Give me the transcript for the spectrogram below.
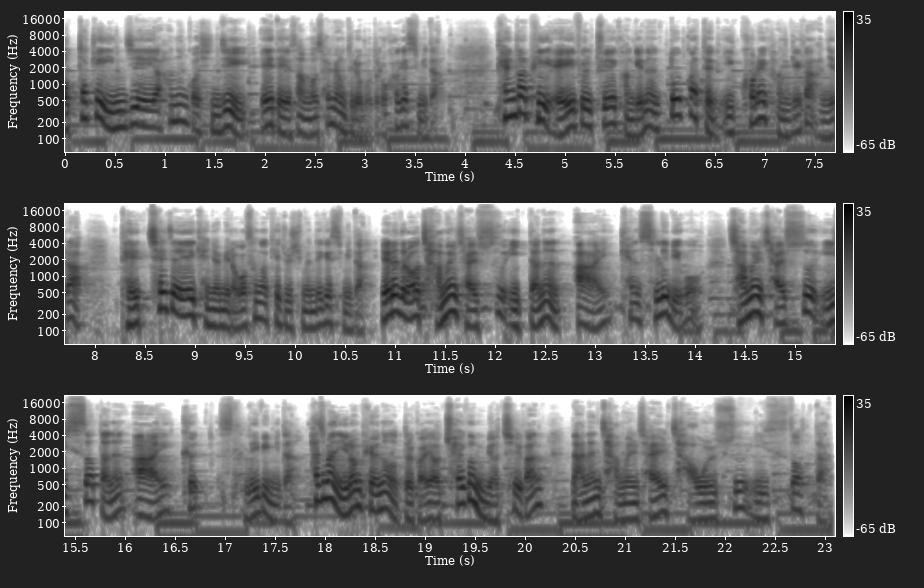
어떻게 인지해야 하는 것인지에 대해서 한번 설명드려 보도록 하겠습니다. able to의 관계는 똑같은 equal의 관계가 아니라 대체제의 개념이라고 생각해 주시면 되겠습니다. 예를 들어 잠을 잘 수 있다는 I can sleep이고 잠을 잘 수 있었다는 I could sleep입니다. 하지만 이런 표현은 어떨까요? 최근 며칠간 나는 잠을 잘 자올 수 있었다.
